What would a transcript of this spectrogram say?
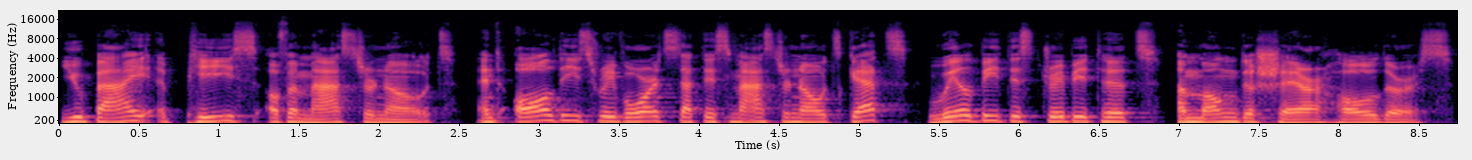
you buy a piece of a masternode. And all these rewards that this masternode gets will be distributed among the shareholders.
